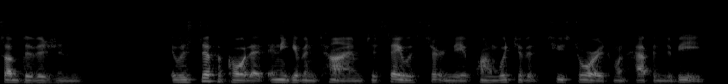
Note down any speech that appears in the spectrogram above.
subdivisions. It was difficult at any given time to say with certainty upon which of its two stories one happened to be.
